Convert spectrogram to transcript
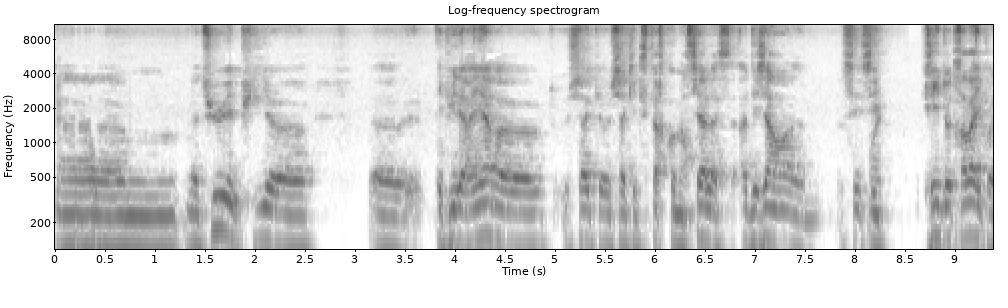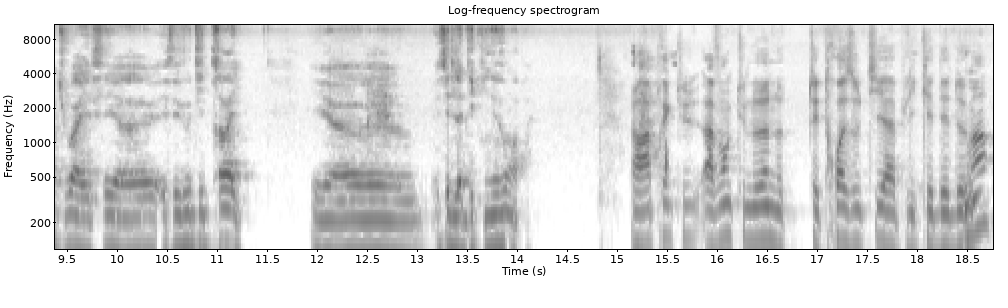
là-dessus, et puis et puis derrière, chaque chaque expert commercial a, déjà ses, grilles de travail, quoi, tu vois, et ses, et ses outils de travail. Euh, et, c'est de la déclinaison après. Alors après que tu, avant que tu nous donnes tes trois outils à appliquer dès demain,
